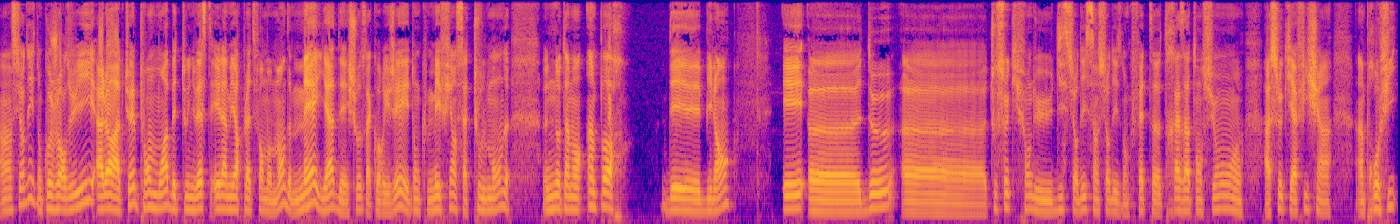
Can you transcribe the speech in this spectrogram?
1 sur 10. Donc aujourd'hui, à l'heure actuelle, pour moi, Bet2Invest est la meilleure plateforme au monde, mais il y a des choses à corriger et donc méfiance à tout le monde, notamment import des bilans et euh, deux, euh, tous ceux qui font du 10 sur 10, 1 sur 10. Donc faites euh, très attention à ceux qui affichent un profit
